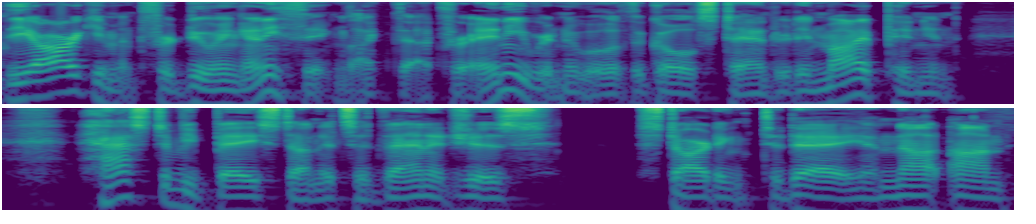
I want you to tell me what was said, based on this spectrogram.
The argument for doing anything like that, for any renewal of the gold standard, in my opinion, has to be based on its advantages starting today and not on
